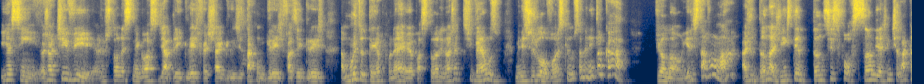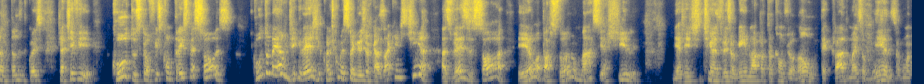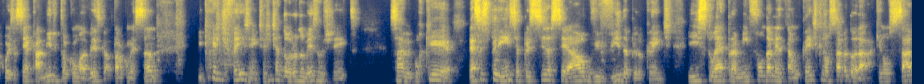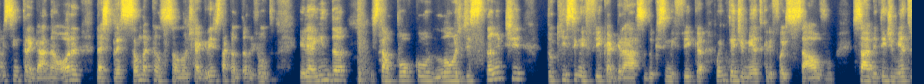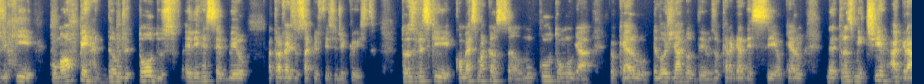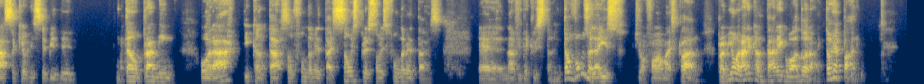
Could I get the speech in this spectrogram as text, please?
E assim, eu já tive, eu já estou nesse negócio de abrir igreja, fechar igreja, estar com igreja, fazer igreja há muito tempo, né? Eu e a pastora, e nós já tivemos ministros de louvores que não sabiam nem tocar violão. E eles estavam lá, ajudando a gente, tentando, se esforçando, e a gente lá cantando coisas. Já tive cultos que eu fiz com três pessoas. Culto mesmo, de igreja. Quando a gente começou a igreja a casar, que a gente tinha, às vezes, só eu, a pastora, o Márcio e a Chile. E a gente tinha, às vezes, alguém lá para tocar um violão, um teclado, mais ou menos, alguma coisa assim. A Camille tocou uma vez, que ela estava começando. E o que, que a gente fez, gente? A gente adorou do mesmo jeito sabe? Porque essa experiência precisa ser algo vivida pelo crente. E isto é, para mim, fundamental. Um crente que não sabe adorar, que não sabe se entregar na hora da expressão da canção, onde a igreja está cantando junto, ele ainda está um pouco longe, distante do que significa graça, do que significa o entendimento que ele foi salvo, sabe? O entendimento de que o maior perdão de todos ele recebeu através do sacrifício de Cristo. Todas as vezes que começa uma canção, num culto um lugar, eu quero elogiar meu Deus, eu quero agradecer, eu quero né, transmitir a graça que eu recebi dele. Então, para mim, orar e cantar são fundamentais, são expressões fundamentais é, na vida cristã. Então, vamos olhar isso de uma forma mais clara. Para mim, orar e cantar é igual a adorar. Então, repare,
